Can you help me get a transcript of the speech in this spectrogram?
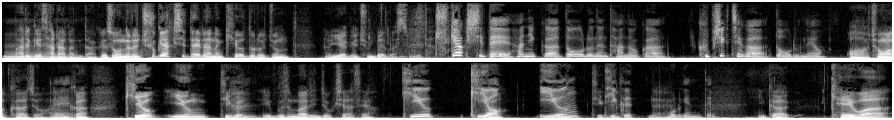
빠르게 음. 살아간다. 그래서 오늘은 축약 시대라는 키워드로 좀 이야기를 준비해봤습니다. 축약 시대 하니까 떠오르는 단어가 급식체가 떠오르네요. 어, 정확하죠. 네. 그러니까 기억, 이응, 디귿. 음. 이게 무슨 말인지 혹시 아세요? 기육, 기억, 이응, 이응, 디귿. 디귿. 네. 모르겠는데요. 그러니까 개와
